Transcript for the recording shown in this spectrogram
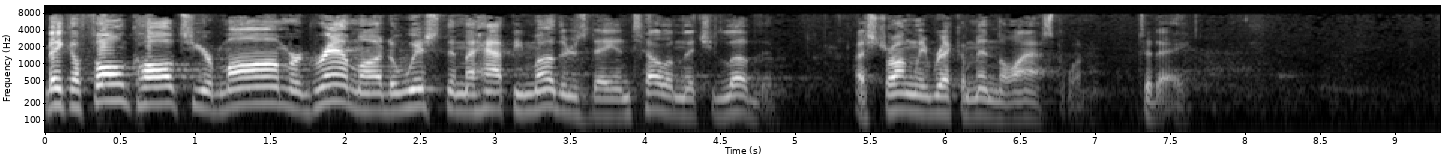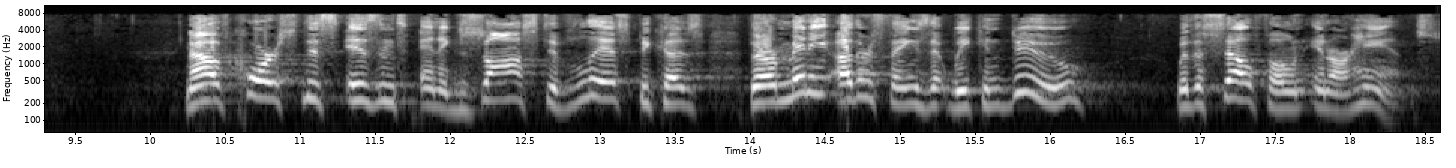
make a phone call to your mom or grandma to wish them a happy Mother's Day and tell them that you love them. I strongly recommend the last one today. Now, of course, this isn't an exhaustive list because there are many other things that we can do with a cell phone in our hands.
